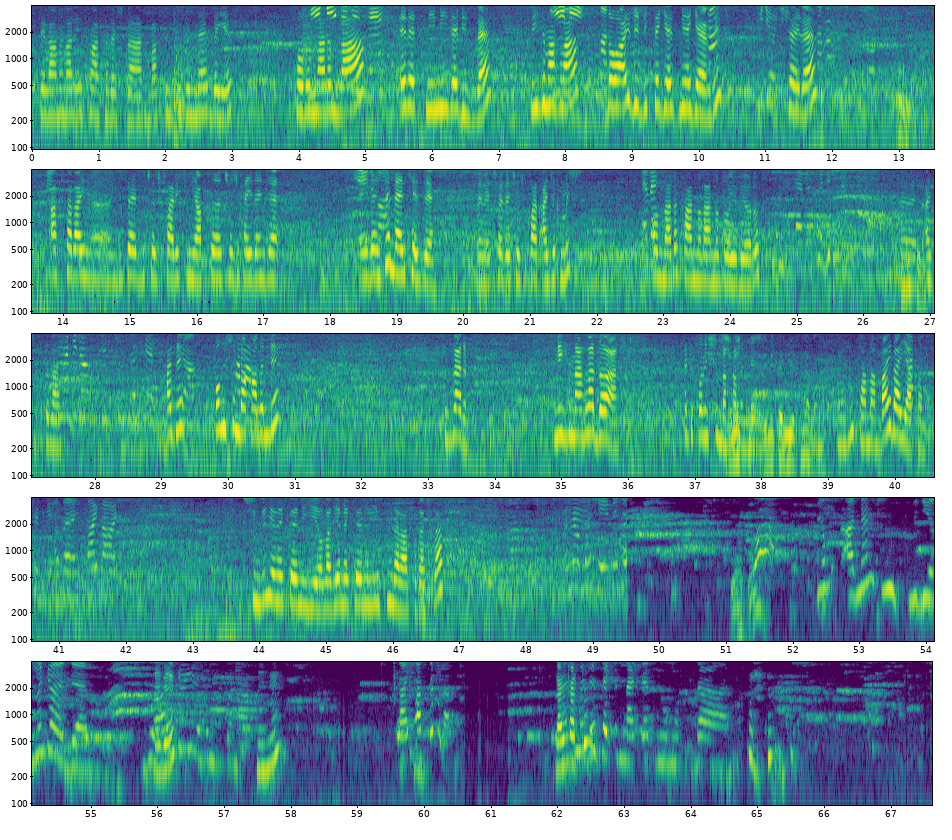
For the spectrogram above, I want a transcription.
Selamünaleyküm arkadaşlar. Bak biz bugün neredeyiz? Torunlarımla. Evet Mimi de bizde. Mihrimah'la doğayı birlikte gezmeye geldik. Şöyle. Aksaray'ın e, güzel bir çocuklar için yaptığı çocuk eğlence eğlence merkezi. Evet şöyle çocuklar acıkmış. Evet. Onların karnlarını doyuruyoruz. Evet acıktım. Evet acıktılar. Bana misin Hadi konuşun Tamam. bakalım bir. Kızlarım. Mihrimah'la Doğa. Hadi konuşun bakalım bir. Yemekler, yemeklerini yesinler ama. Hı hı, tamam bay bay yapın. Bay bay bay. Şimdi yemeklerini yiyorlar. Yemeklerini yesinler arkadaşlar. Anne ama şeyimi de... Biliyor musun annen için videonu gördüm. Duvarı Evet. görüyordum o zaman. Hı hı. Like attın mı? Like attın? Destektim like atmayı unuttum.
